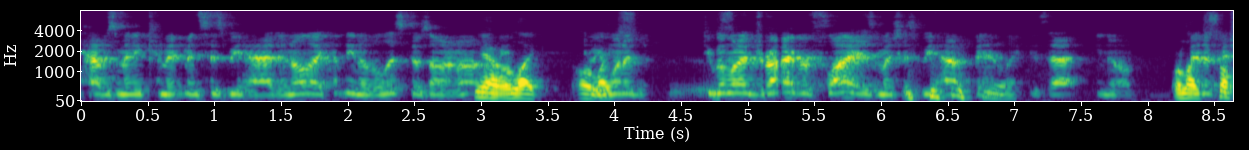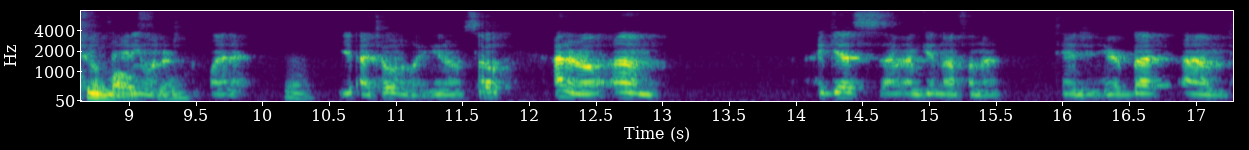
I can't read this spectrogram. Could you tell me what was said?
have as many commitments as we had and all that kind- you know the list goes on and on Yeah, I or like or do we like want to do we want to drive or fly as much as we have been Yeah. like is that you know or like shopping to malls. anyone or yeah? to the planet Yeah. yeah totally you know so i don't know um i guess I- i'm getting off on a tangent here but um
